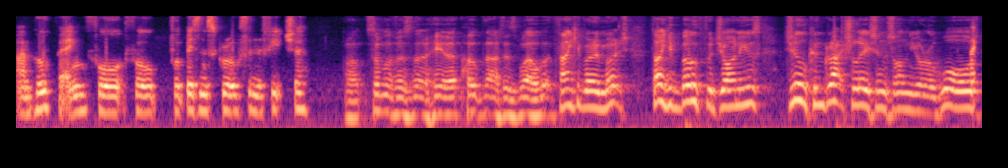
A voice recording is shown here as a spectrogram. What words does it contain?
I'm hoping, for, for, for business growth in the future. Well, some of us that are here hope that as well. But thank you very much. Thank you both for joining us. Jill, congratulations on your award.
